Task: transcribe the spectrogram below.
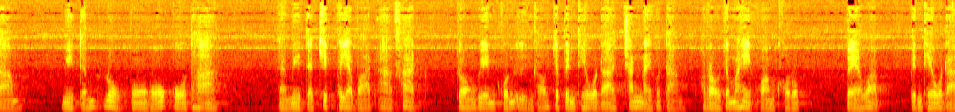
ตาม มีแต่โลกโมโหโกธามีแต่คิดพยาบาทอาฆาต จองเวรคนอื่นเขาจะเป็นเทวดาชั้นไหนก็ตาม เราจะไม่ให้ความเคารพ แปลว่าเป็นเทวดา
